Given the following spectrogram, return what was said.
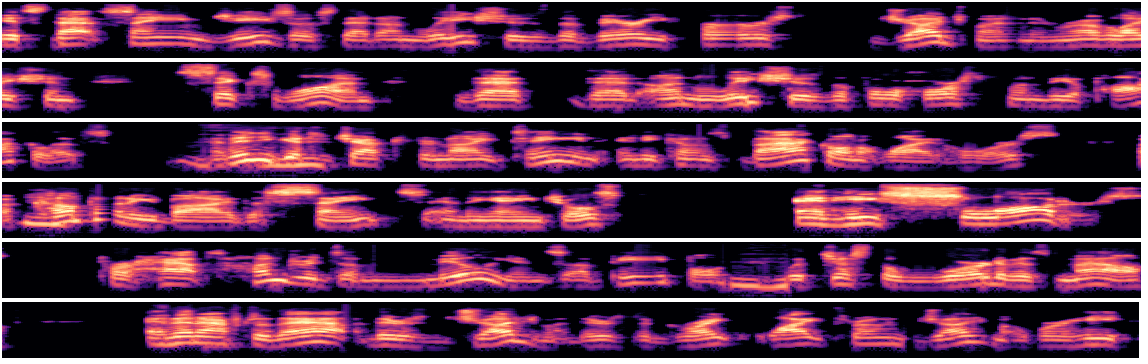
it's that same Jesus that unleashes the very first judgment in Revelation 6 1 that that unleashes the four horsemen of the apocalypse. And then you get to mm-hmm. chapter 19, and he comes back on a white horse, mm-hmm. accompanied by the saints and the angels, and he slaughters perhaps hundreds of millions of people Mhm. with just the word of his mouth. And then mm-hmm. after that, there's judgment. There's the great white throne judgment where he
